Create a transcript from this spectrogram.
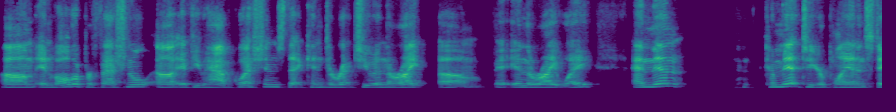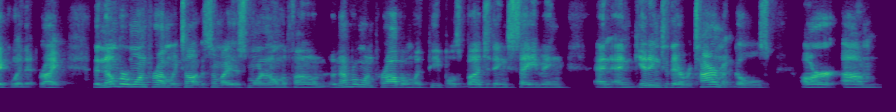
Um, involve a professional uh, if you have questions that can direct you in the right um, in the right way, and then commit to your plan and stick with it, right? The number one problem we talked to somebody this morning on the phone, the number one problem with people's budgeting, saving, and, and getting to their retirement goals are um,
